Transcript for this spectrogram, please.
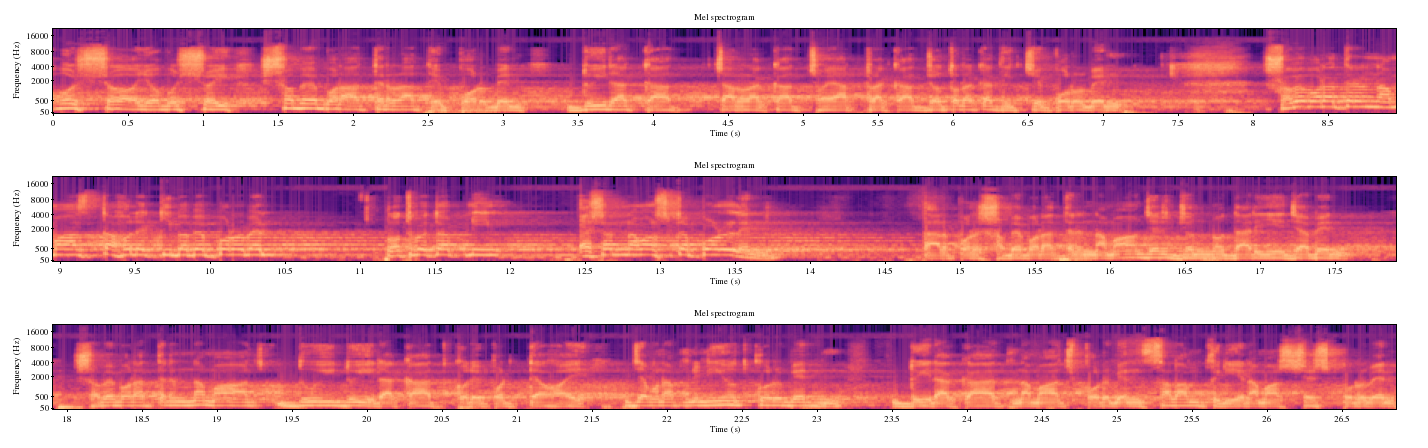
অবশ্যই অবশ্যই সবে বরাতের রাতে পড়বেন। দুই রাকাত, চার রাকাত, ছয়, আট রাকাত, যত রাকাত ইচ্ছে পড়বেন। সবে বরাতের নামাজ তাহলে কীভাবে পড়বেন? প্রথমে তো আপনি এশার নামাজটা পড়লেন, তারপর সবে বরাতের নামাজের জন্য দাঁড়িয়ে যাবেন। সবে বরাতের নামাজ দুই দুই রাকাত করে পড়তে হয়। যেমন আপনি নিয়ত করবেন, দুই রাকাত নামাজ পড়বেন, সালাম ফিরিয়ে নামাজ শেষ করবেন।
